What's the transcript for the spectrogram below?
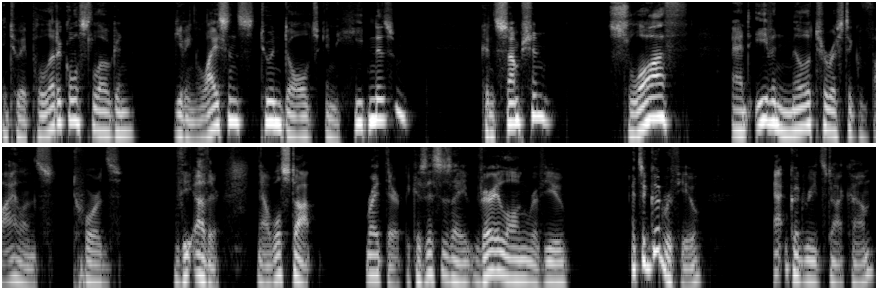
into a political slogan giving license to indulge in hedonism, consumption, sloth, and even militaristic violence towards the other. Now, we'll stop right there because this is a very long review. It's a good review at goodreads.com,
